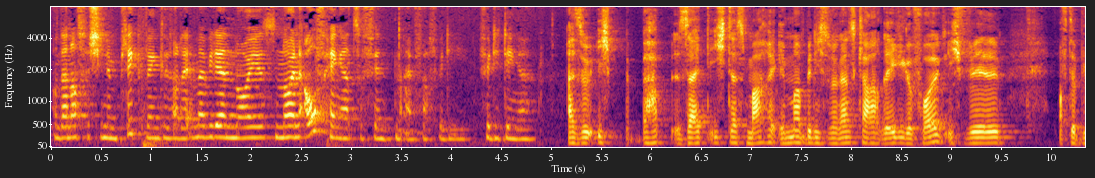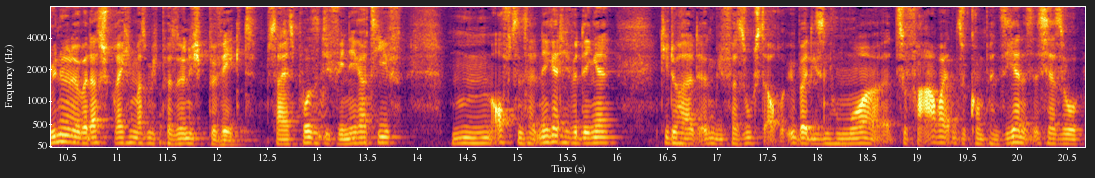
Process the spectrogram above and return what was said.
und dann aus verschiedenen Blickwinkeln oder immer wieder einen neuen Aufhänger zu finden, einfach für die, für die Dinge. Also ich habe, seit ich das mache, immer bin ich so einer ganz klaren Regel gefolgt. Ich will auf der Bühne über das sprechen, was mich persönlich bewegt. Sei es positiv wie negativ. Hm, Oft sind es halt negative Dinge, die du halt irgendwie versuchst auch über diesen Humor zu verarbeiten, zu kompensieren. Es ist ja so,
